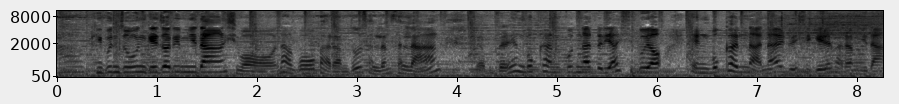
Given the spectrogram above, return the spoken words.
아, 기분 좋은 계절입니다. 시원하고 바람도 살랑살랑. 여러분들 행복한 꽃나들이 하시고요. 행복한 나날 되시길 바랍니다.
